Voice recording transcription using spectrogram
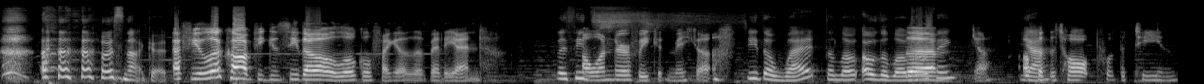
that was not good. if you look up, you can see the little logo thing at the very end. I wonder if we could make it see the what? The logo? Oh, the logo The, thing. yeah, Yeah. up at the top with the T and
